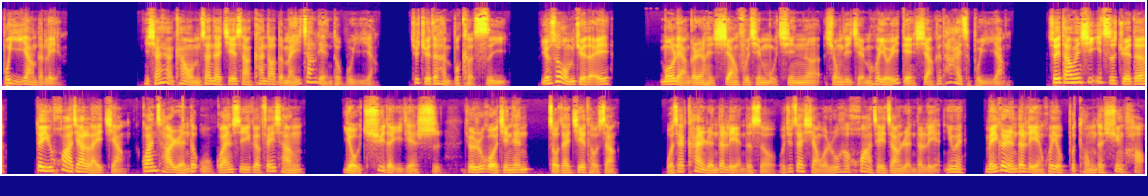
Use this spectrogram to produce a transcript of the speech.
不一样的脸。你想想看，我们站在街上看到的每一张脸都不一样，就觉得很不可思议。有时候我们觉得，哎，某两个人很像，父亲、母亲呢，兄弟姐妹会有一点像，可他还是不一样。所以达文西一直觉得。对于画家来讲，观察人的五官是一个非常有趣的一件事。就如果我今天走在街头上，我在看人的脸的时候，我就在想我如何画这张人的脸，因为每个人的脸会有不同的讯号。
